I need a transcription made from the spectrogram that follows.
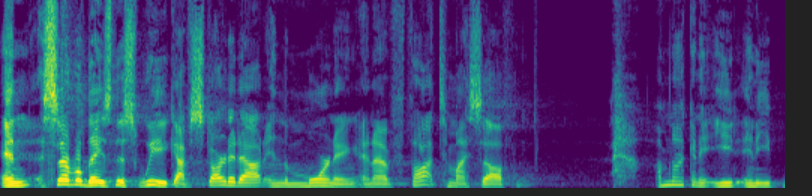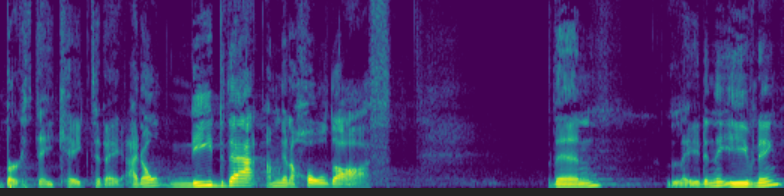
And several days this week, I've started out in the morning and I've thought to myself, I'm not going to eat any birthday cake today. I don't need that. I'm going to hold off. Then, late in the evening,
